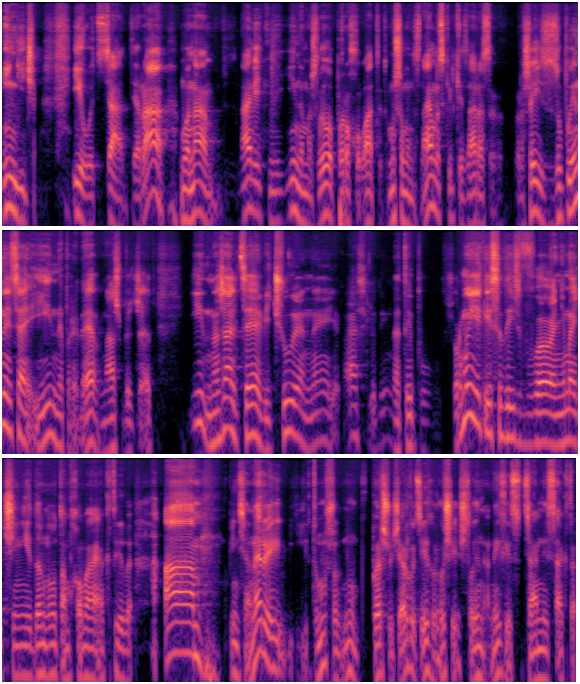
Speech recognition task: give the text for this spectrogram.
міндіча. І ось ця діра, вона навіть її неможливо порахувати, тому що ми не знаємо, скільки зараз грошей зупиниться і не прийде в наш бюджет. І на жаль, це відчує не якась людина, типу Шурми, який сидить в Німеччині, давно там ховає активи, а пенсіонери, тому що ну в першу чергу ці гроші йшли на них і соціальний сектор.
